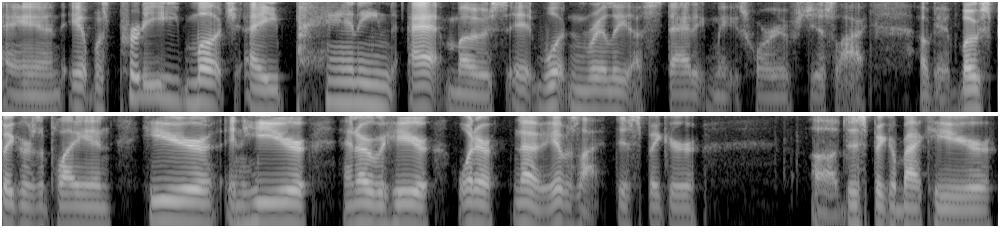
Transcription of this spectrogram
and it was pretty much a panning Atmos. It wasn't really a static mix where it was just like, okay, both speakers are playing here and here and over here, whatever. No, it was like this speaker, uh, this speaker back here,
